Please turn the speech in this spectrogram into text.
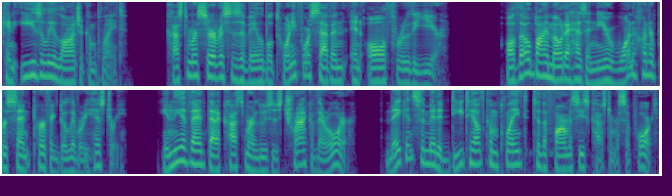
can easily lodge a complaint. Customer service is available 24 7 and all through the year. Although BuyModa has a near 100% perfect delivery history, in the event that a customer loses track of their order, they can submit a detailed complaint to the pharmacy's customer support.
